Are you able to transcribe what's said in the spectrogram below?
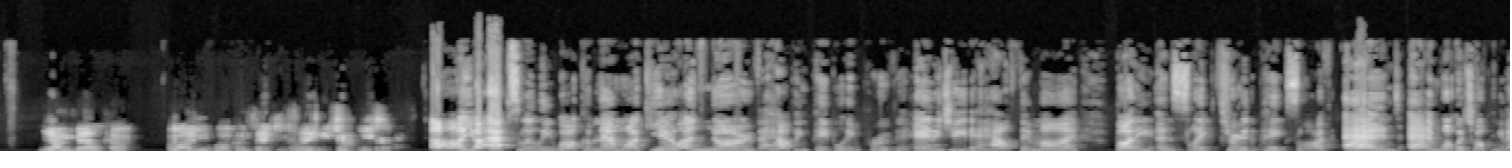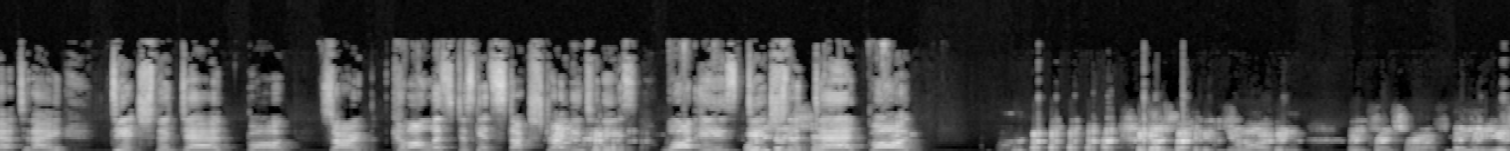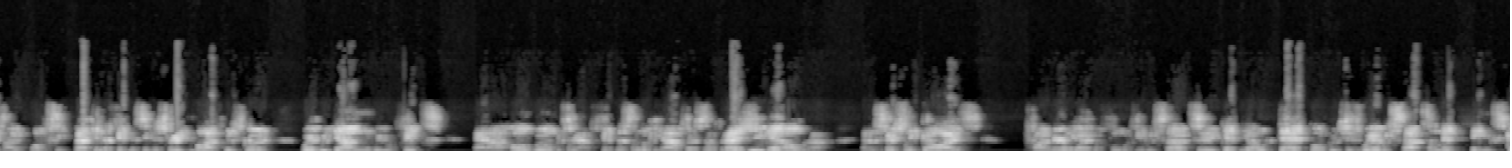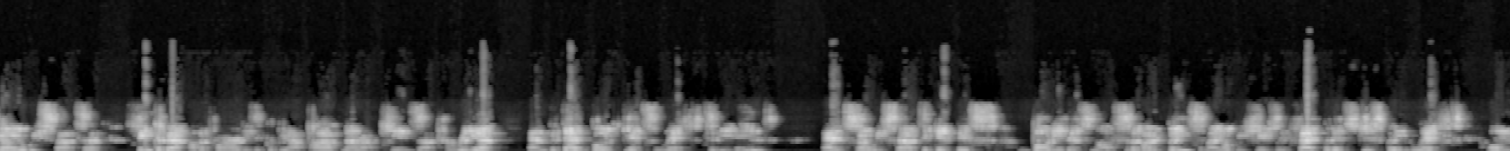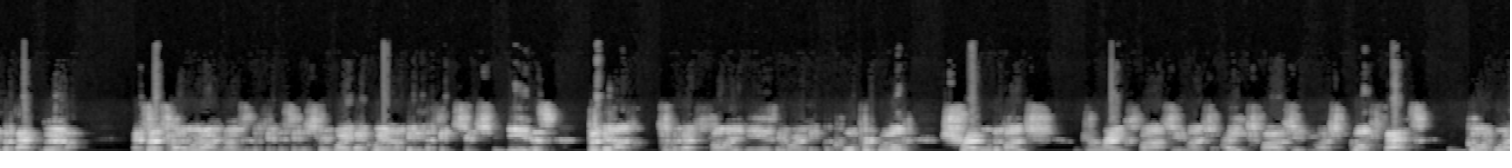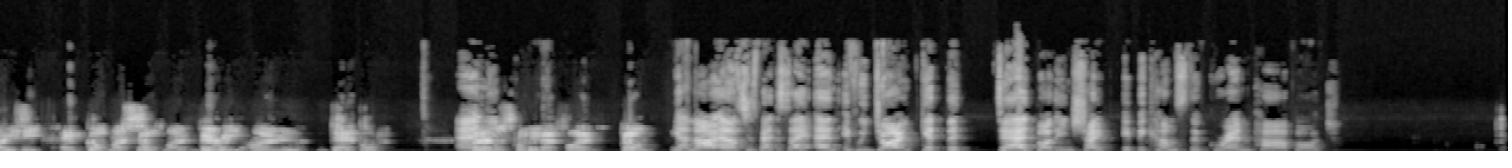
Young Mel, how are you? Welcome. Thank you for letting me join you today. Oh, you're absolutely welcome. Now, Mike, you are known for helping people improve their energy, their health, their mind, body, and sleep through the peaks life. And and what we're talking about today, ditch the dad bod. So come on, let's just get stuck straight into this. What is Well, ditch the dad bod? it goes back a bit because you and I have been been friends for uh, many many years. I obviously back in the fitness industry, life was good. We were young, we were fit, and our whole world was around fitness and looking after ourselves. But as you get older, and especially guys, primarily over forty, we start to get the old dad bod, which is where we start to let things go. We start to think about other priorities. It could be our partner, our kids, our career, and the dad bod gets left to the end. And so we start to get this body that's not sort of obese, it may not be hugely fat, but it's just been left on the back burner. And so that's kind of what I did. I was in the fitness industry way back when, and I've been in the fitness industry for years. But then I took about five years there where I hit the corporate world, traveled a bunch, drank far too much, ate far too much, got fat, got lazy, and got myself my very own dad bod. And So that was probably about five. Go on. yeah, no, and I was just about to say, and if we don't get the dad bod in shape, it becomes the grandpa bod.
